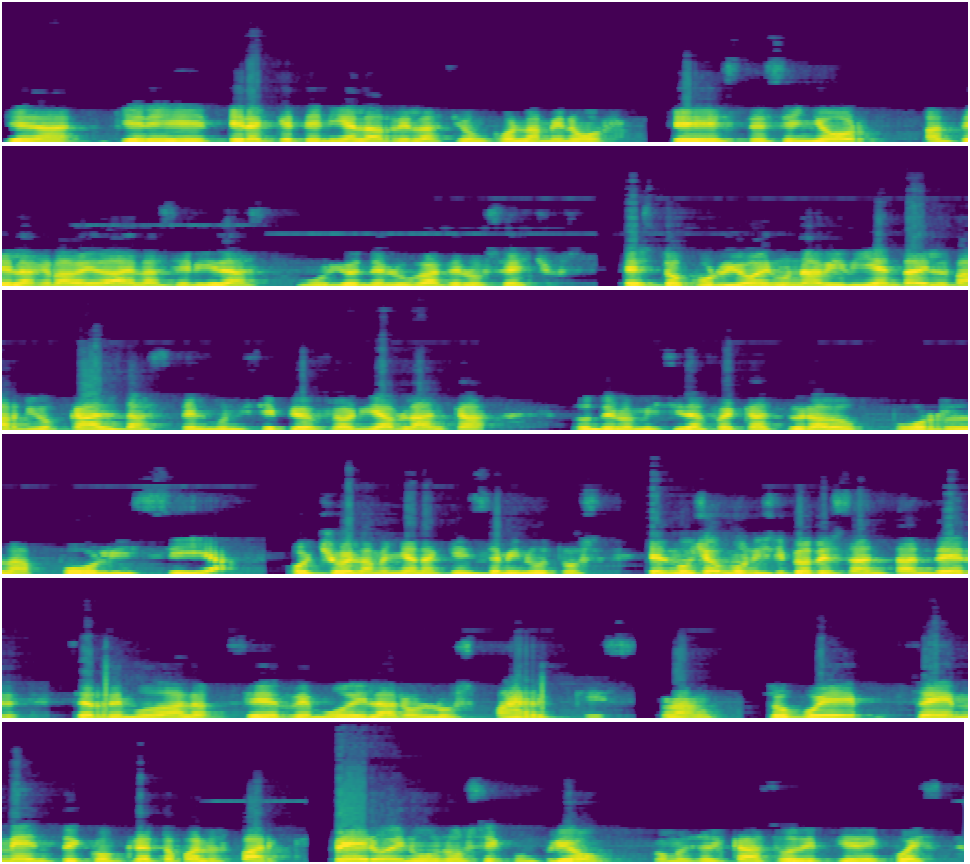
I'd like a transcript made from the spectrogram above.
que era, quien era el que tenía la relación con la menor. Este señor, ante la gravedad de las heridas, murió en el lugar de los hechos. Esto ocurrió en una vivienda del barrio Caldas, del municipio de Florida Blanca, donde el homicida fue capturado por la policía. 8 de la mañana, 15 minutos. En muchos municipios de Santander se, se remodelaron los parques eso fue cemento y concreto para los parques. Pero en uno se cumplió, como es el caso de Piedecuesta,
